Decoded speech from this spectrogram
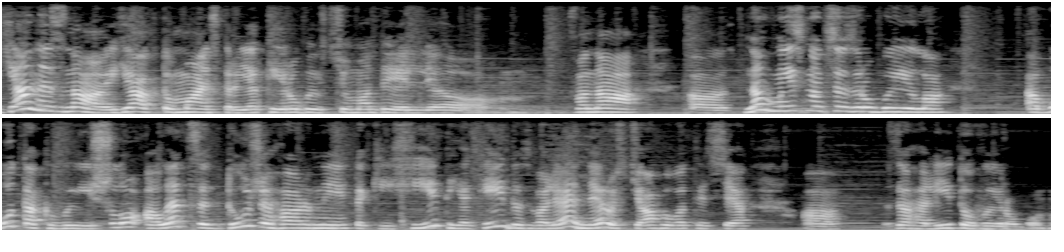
Я не знаю, як то майстер, який робив цю модель, е, вона навмисно це зробила, або так вийшло, але це дуже гарний такий хід, який дозволяє не розтягуватися взагалі-то виробу.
